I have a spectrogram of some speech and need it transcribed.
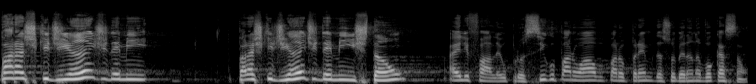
para as que diante de mim, para as que diante de mim estão. Aí ele fala: Eu prossigo para o alvo, para o prêmio da soberana vocação.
